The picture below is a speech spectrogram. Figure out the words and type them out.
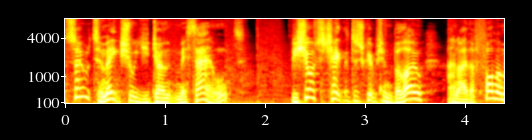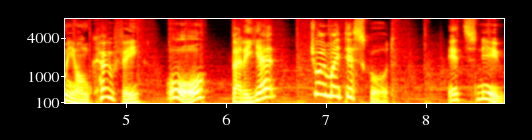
So to make sure you don't miss out, be sure to check the description below and either follow me on Ko-fi or, better yet, join my Discord. It's new.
